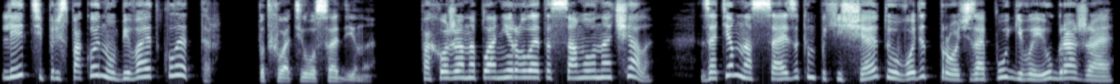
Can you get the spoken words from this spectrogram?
«Летти преспокойно убивает Клеттер», — подхватила Садина. «Похоже, она планировала это с самого начала. Затем нас с Айзеком похищают и уводят прочь, запугивая и угрожая.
